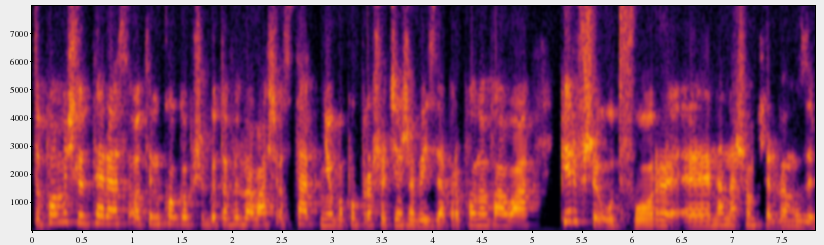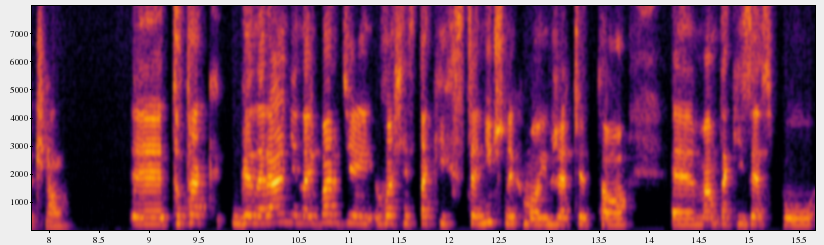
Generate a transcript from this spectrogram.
to pomyśl teraz o tym, kogo przygotowywałaś ostatnio, bo poproszę Cię, żebyś zaproponowała pierwszy utwór e, na naszą przerwę muzyczną. E, to tak generalnie najbardziej właśnie z takich scenicznych moich rzeczy to mam taki zespół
